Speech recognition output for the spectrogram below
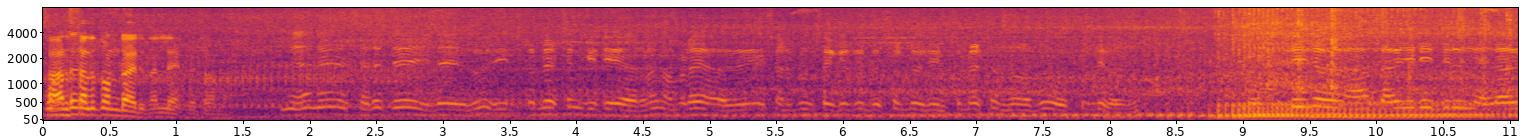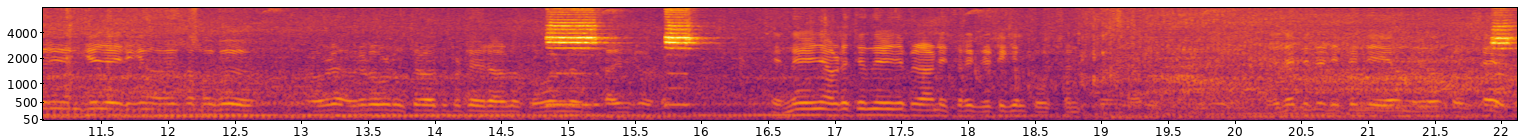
സ്ഥലത്തുണ്ടായിരുന്നു അല്ലേ കേട്ടോ? ഞാൻ സ്ഥലത്ത് ഇത് ഒരു ഇൻഫർമേഷൻ കിട്ടിയ കാരണം നമ്മുടെ സെൻട്രൽ സെക്രട്ടറി പ്രസിഡന്റ് ഒരു ഇൻഫർമേഷൻ തന്നപ്പോൾ ഹോസ്പിറ്റലിൽ വന്നു. ഹോസ്പിറ്റലിൽ ആ സാഹചര്യത്തിൽ എല്ലാവരും എൻഗേജ് ആയിരിക്കുന്ന നമുക്ക് അവിടെ അവരോട് ഉത്തരവാദിത്തപ്പെട്ട ഒരാൾ പോകേണ്ട ഒരു സാഹചര്യമുണ്ട്. ചെന്ന് കഴിഞ്ഞാൽ അവിടെ ചെന്ന് കഴിഞ്ഞപ്പോഴാണ് ഇത്ര ക്രിട്ടിക്കൽ പോർഷൻസ് അതിനെ പിന്നെ ഡിപ്പെൻഡ് ചെയ്യാവുന്ന പൈസയല്ല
